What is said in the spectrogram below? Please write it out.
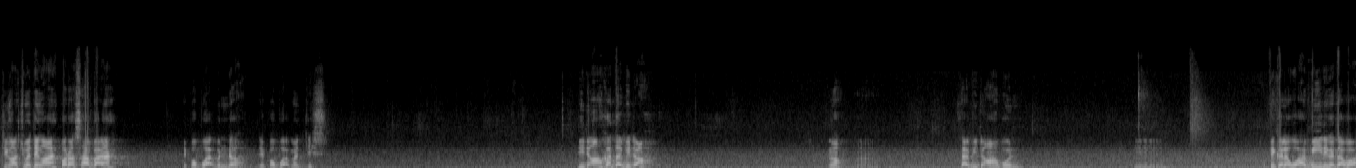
Tengok, cuba tengok eh, para sahabat eh. Mereka buat benda. Mereka buat majlis. Bid'ah kan tak bid'ah? No? Ha. Tak bid'ah pun. Hmm. Tapi kalau Wahabi dia kata apa?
